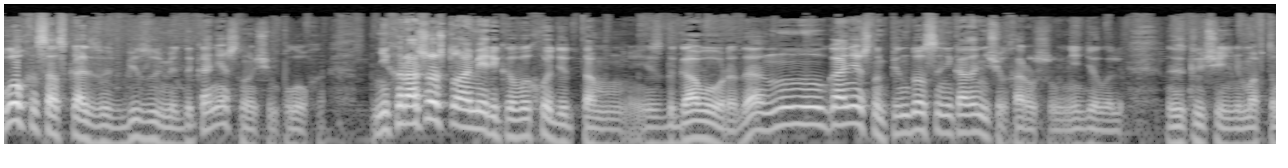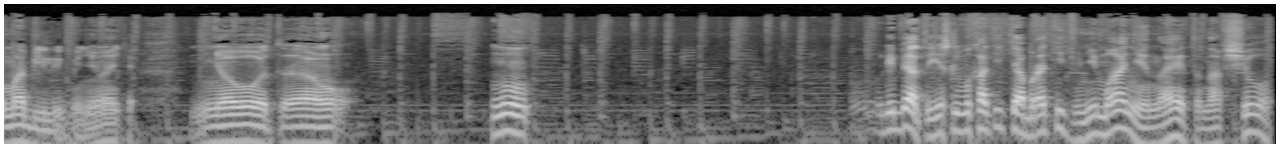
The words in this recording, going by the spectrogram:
Плохо соскальзывать в безумие? Да, конечно, очень плохо. Нехорошо, что Америка выходит там из договора, да? Ну, ну, конечно, пиндосы никогда ничего хорошего не делали, за исключением автомобилей, понимаете? Вот. Э, ну, ребята, если вы хотите обратить внимание на это, на все,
